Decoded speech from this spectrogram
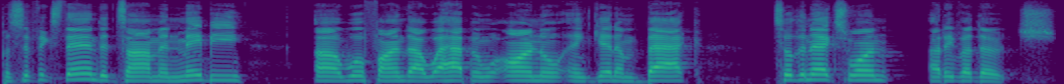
Pacific Standard Time, and maybe uh, we'll find out what happened with Arnold and get him back. Till the next one, arrivederci.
